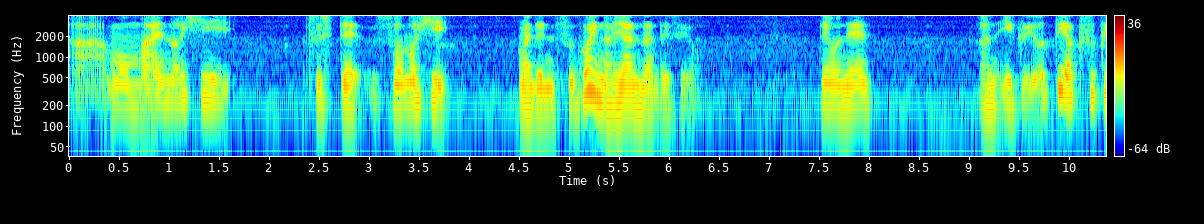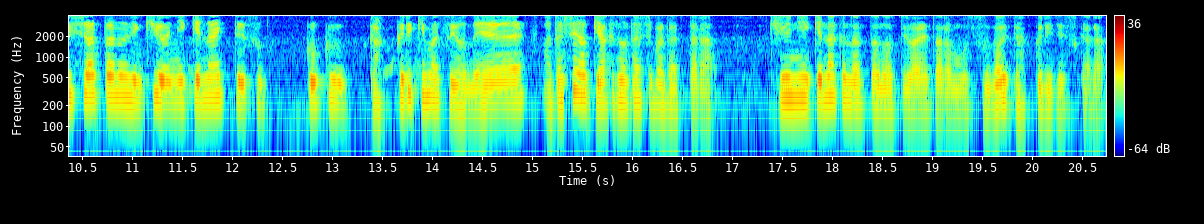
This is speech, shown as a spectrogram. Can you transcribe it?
ああもう前の日そしてその日までにすごい悩んだんですよ。でもねあの行くよって約束しちゃったのに急に行けないってすっごくがっくりきますよね。私が逆の立場だったら急に行けなくなったのって言われたらもうすごいがっくりですから。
